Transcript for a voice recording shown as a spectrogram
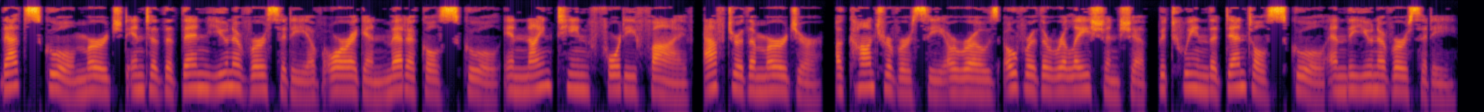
that school merged into the then University of Oregon Medical School in 1945. After the merger, a controversy arose over the relationship between the dental school and the university.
